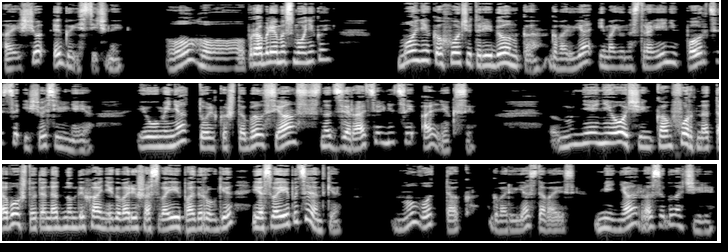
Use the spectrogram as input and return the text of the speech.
а еще эгоистичный. Ого, проблемы с Моникой?» «Моника хочет ребенка», — говорю я, и мое настроение портится еще сильнее. И у меня только что был сеанс с надзирательницей Алексы. «Мне не очень комфортно от того, что ты на одном дыхании говоришь о своей подруге и о своей пациентке». «Ну вот так», — говорю я, сдаваясь. «Меня разоблачили».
